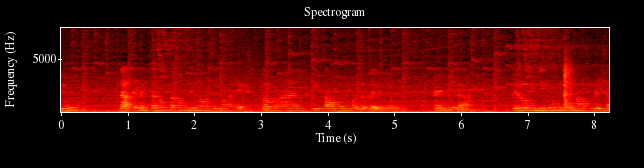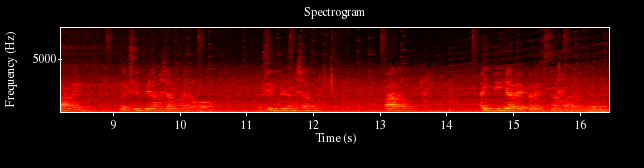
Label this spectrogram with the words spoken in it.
Yung dati nagtanong-tanong din ako sa mga ex, sa mga kita kong magagaling yung earn nila. Pero hindi ko siya ma-apply sa akin. Nagsilbi lang siyang ano ko, nagsilbi lang siyang parang idea reference lang parang gano'n.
